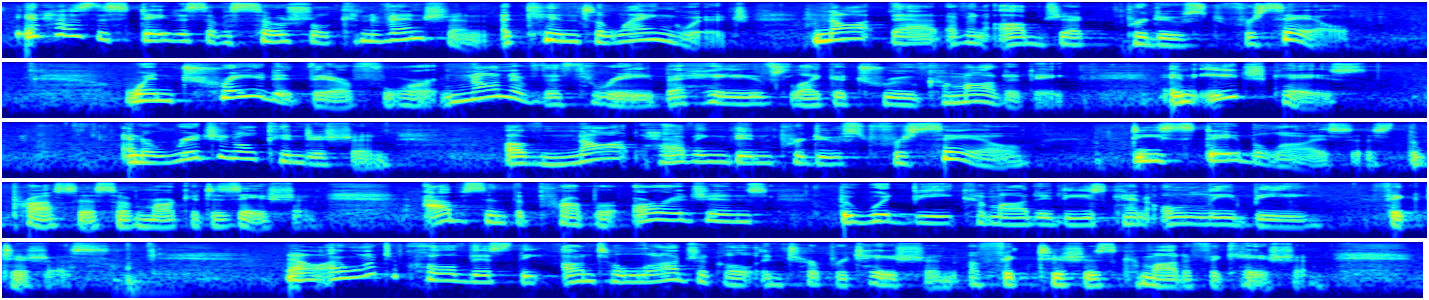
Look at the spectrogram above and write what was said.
it has the status of a social convention akin to language, not that of an object produced for sale. When traded, therefore, none of the three behaves like a true commodity. In each case, an original condition of not having been produced for sale destabilizes the process of marketization absent the proper origins, the would-be commodities can only be fictitious. Now, I want to call this the ontological interpretation of fictitious commodification.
